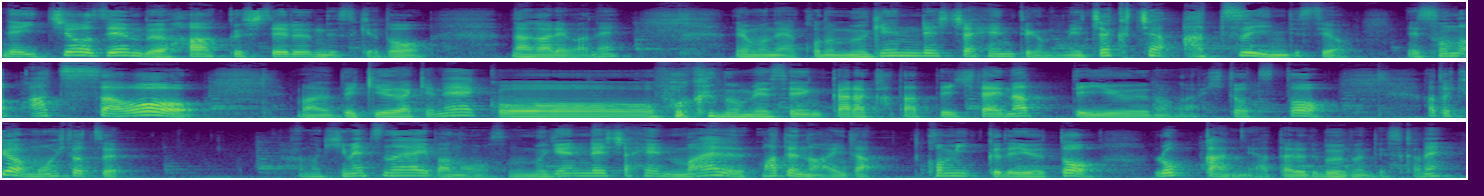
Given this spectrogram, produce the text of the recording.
で、一応全部把握してるんですけど、流れはね。でもね、この無限列車編っていうのめちゃくちゃ熱いんですよ。で、その熱さを、まあできるだけね、こう、僕の目線から語っていきたいなっていうのが一つと、あと今日はもう一つ、あの、鬼滅の刃のその無限列車編前までの間、コミックで言うと6巻に当たる部分ですかね。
